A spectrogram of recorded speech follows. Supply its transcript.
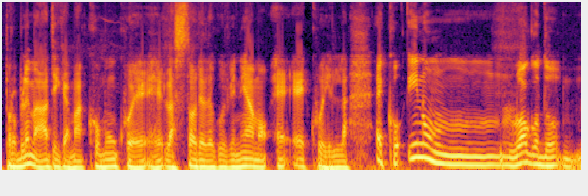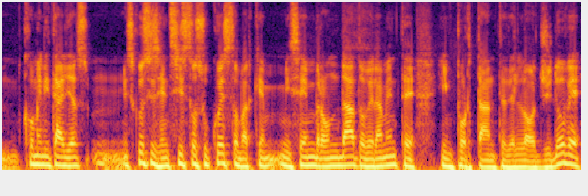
problematica, ma comunque eh, la storia da cui veniamo è, è quella. Ecco, in un luogo do, come l'Italia, mi scusi se insisto su questo perché mi sembra un dato veramente importante dell'oggi, dove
